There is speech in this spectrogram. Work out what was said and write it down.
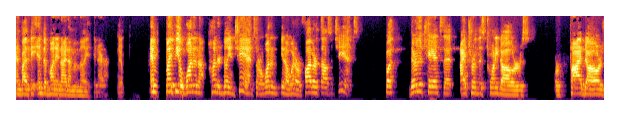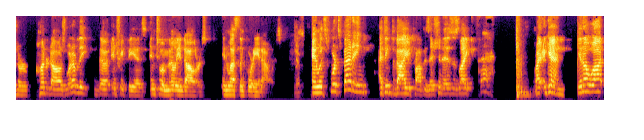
and by the end of Monday night, I'm a millionaire. Yep. And it might be a one in a hundred million chance or a one in, you know, whatever, 500,000 chance. But there's a chance that I turn this $20 or $5 or $100, whatever the, the entry fee is, into a million dollars in less than 48 hours. Yep. And with sports betting, I think the value proposition is, is like, eh, right. Again, you know what?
